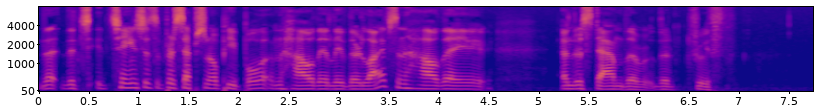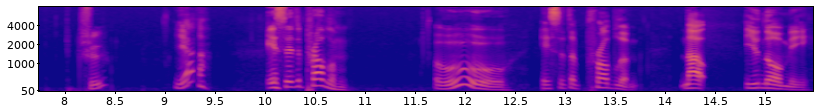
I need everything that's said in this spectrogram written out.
That, that it changes the perception of people and how they live their lives and how they understand the the truth. True? Yeah. Is it a problem? Ooh, is it a problem? Now you know me.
